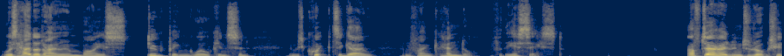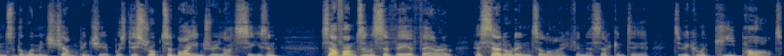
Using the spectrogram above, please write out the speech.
was headed home by a stooping Wilkinson, who was quick to go and thank Kendall for the assist. After her introduction to the Women's Championship was disrupted by injury last season, Southampton's Sophia Pharoah has settled into life in the second tier to become a key part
